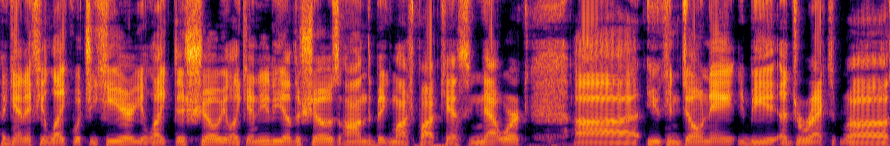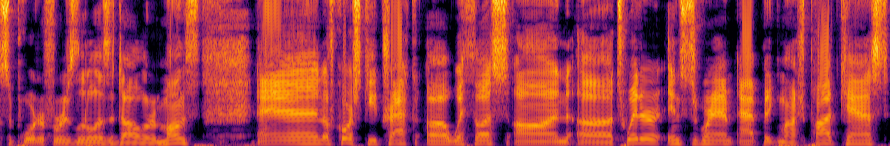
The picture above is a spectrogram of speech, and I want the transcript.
Again, if you like what you hear, you like this show, you like any of the other shows on the Big Mosh Podcasting Network, uh, you can donate, be a direct uh, supporter for as little as a dollar a month. And of course, keep track uh, with us on uh, Twitter, Instagram at Big Mosh Podcast.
